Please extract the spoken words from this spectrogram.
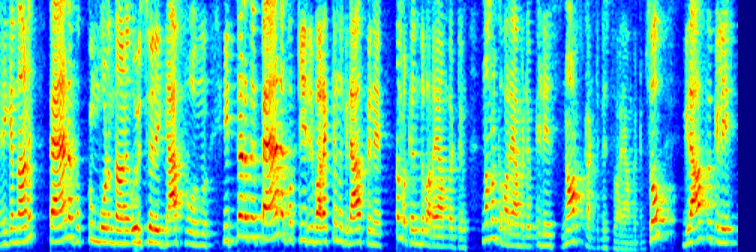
എനിക്ക് എന്താണ് പേന പൊക്കുമ്പോൾ എന്താണ്? ഒരു ചെറിയ ഗ്യാപ്പ് വന്നു. ഇത്തരത്തിൽ പാന പൊക്കി വരയ്ക്കുന്ന ഗ്രാഫിനെ നമുക്ക് എന്ത് പറയാൻ പറ്റും? നമുക്ക് പറയാൻ പറ്റും ഇറ്റ് ഈസ് നോട്ട് കണ്ടിന്യൂസ് പറയാൻ പറ്റും. സോ ഗ്രാഫിക്കലി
